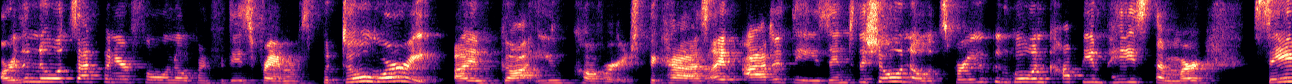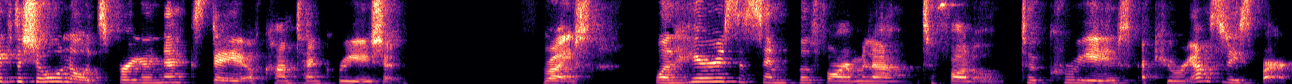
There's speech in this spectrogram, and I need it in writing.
or the notes app on your phone open for these frameworks, but don't worry, I've got you covered because I've added these into the show notes where you can go and copy and paste them or save the show notes for your next day of content creation. Right. Well, here's a simple formula to follow to create a curiosity spark.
